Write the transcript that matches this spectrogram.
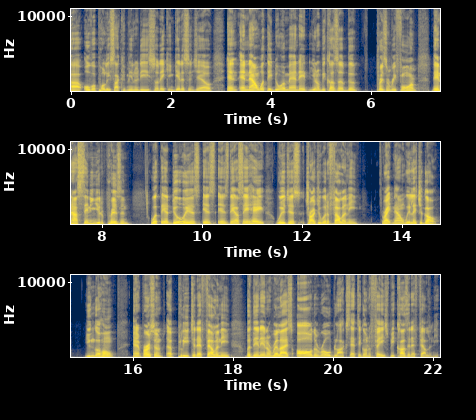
uh, over police our communities so they can get us in jail. And and now what they're doing man they you know because of the prison reform they're not sending you to prison. What they'll do is is is they'll say hey we'll just charge you with a felony right now. We'll let you go. You can go home. And a person uh, plead to that felony but then they don't realize all the roadblocks that they're going to face because of that felony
